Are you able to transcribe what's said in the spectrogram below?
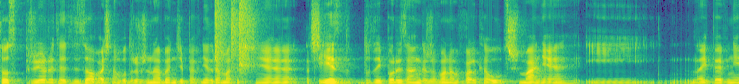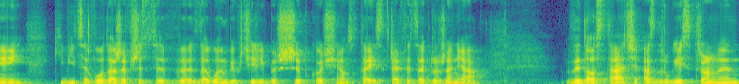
co spriorytetyzować, no bo drużyna będzie pewnie dramatycznie, znaczy jest do tej pory zaangażowana w walkę o utrzymanie i najpewniej kibice, włodarze wszyscy w Zagłębiu chcieliby szybko się z tej strefy zagrożenia wydostać, a z drugiej strony,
